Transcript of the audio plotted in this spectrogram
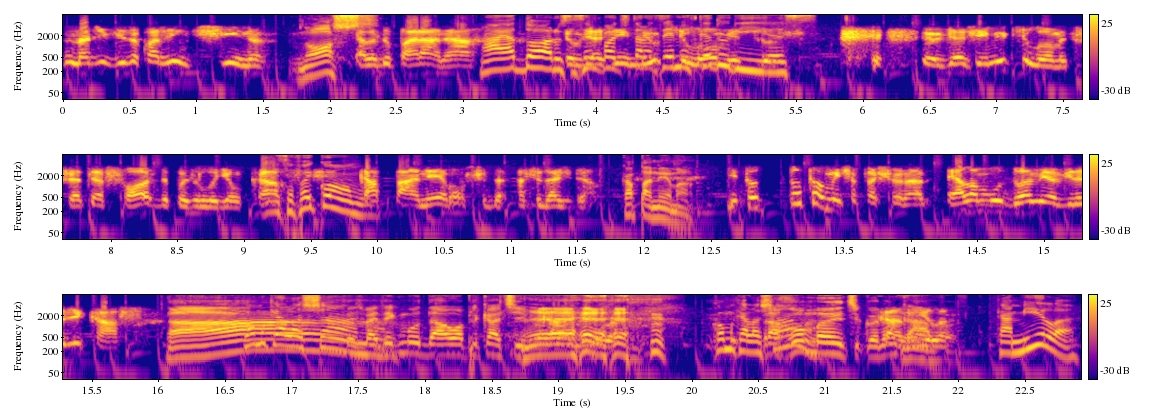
na divisa com a Argentina. Nossa. Ela é do Paraná. Ai, adoro. Você Eu pode trazer mil mercadorias. eu viajei mil quilômetros, fui até Foz, depois eu aluguei um carro. Mas você foi como? Capanema, a cida- a cidade dela. Capanema. E tô totalmente apaixonado. Ela mudou a minha vida de cafo. Ah. Como que ela Você chama? vai ter que mudar o aplicativo. É. Como que ela Pra chama? romântico, né, Camila. Camila?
